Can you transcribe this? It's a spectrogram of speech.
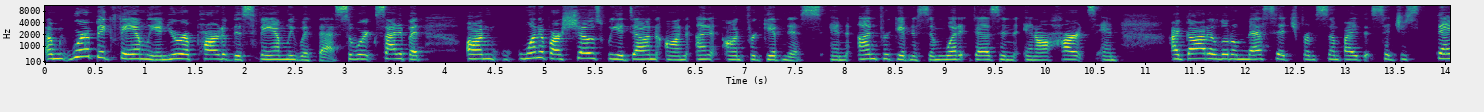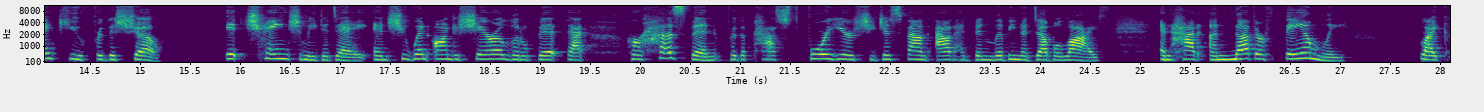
And we're a big family, and you're a part of this family with us. So we're excited. But on one of our shows we had done on on forgiveness and unforgiveness and what it does in in our hearts. And i got a little message from somebody that said just thank you for the show. It changed me today. And she went on to share a little bit that her husband for the past 4 years she just found out had been living a double life and had another family like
